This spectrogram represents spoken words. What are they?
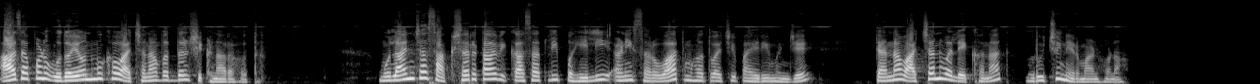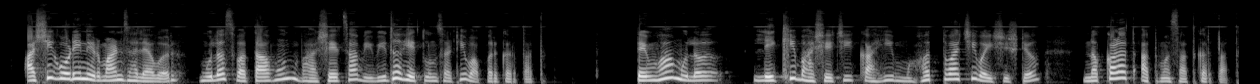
आज आपण उदयोन्मुख वाचनाबद्दल शिकणार आहोत. मुलांच्या साक्षरता विकासातली पहिली आणि सर्वात महत्त्वाची पायरी म्हणजे त्यांना वाचन व लेखनात रुची निर्माण होणं. अशी गोडी निर्माण झाल्यावर मुलं स्वतःहून भाषेचा विविध हेतूंसाठी वापर करतात. तेव्हा मुलं लेखी भाषेची काही महत्त्वाची वैशिष्ट्य नकळत आत्मसात करतात.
